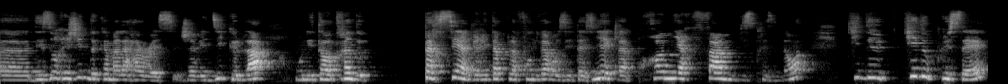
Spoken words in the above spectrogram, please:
euh, des origines de Kamala Harris. J'avais dit que là, on était en train de percer un véritable plafond de verre aux États-Unis avec la première femme vice-présidente, qui de, qui de plus est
